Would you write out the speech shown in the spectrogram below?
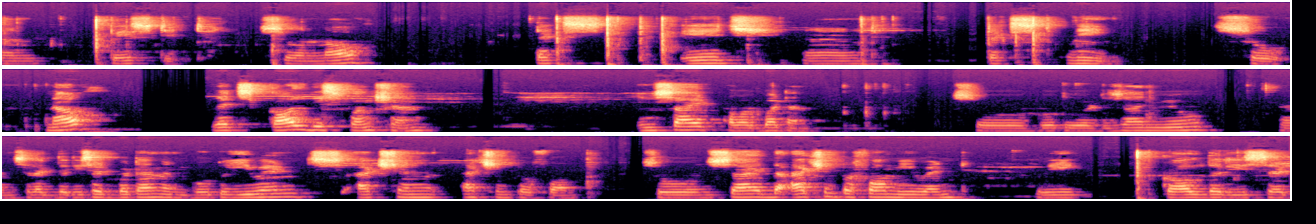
and paste it. So now text age and text name. So now let's call this function inside our button. So go to your design view and select the reset button and go to events action action perform. So inside the action perform event we call the reset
